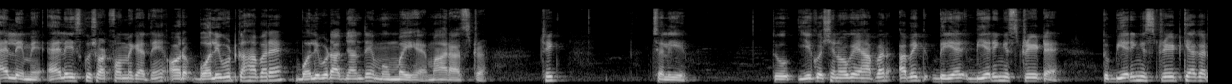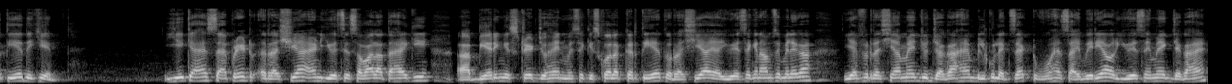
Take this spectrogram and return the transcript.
एलए में। एलए इसको शॉर्ट फॉर्म में कहते हैं। और बॉलीवुड कहाँ पर है? बॉलीवुड आप जानते हैं, मुंबई है, महाराष्ट्र। ठीक? चलिए। तो ये क्वेश्चन हो गया यहाँ पर। अब एक बियरिंग स्ट्रेट है। तो बियरिंग स्ट्रेट क्या करती है? देखिए ये क्या है सेपरेट रशिया एंड यूएसए सवाल आता है कि बियरिंग स्ट्रेट जो है, इनमें से किसको अलग करती है? तो रशिया या यूएसए के नाम से मिलेगा, या फिर रशिया में जो जगह है, बिल्कुल एग्जैक्ट वो है साइबेरिया और यूएसए में एक जगह है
